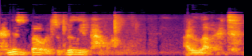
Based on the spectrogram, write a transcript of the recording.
And this bow is really powerful. I love it.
